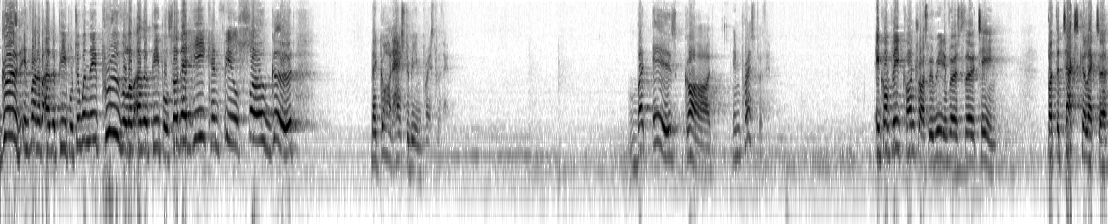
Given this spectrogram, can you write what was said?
good in front of other people to win the approval of other people so that he can feel so good that God has to be impressed with him. But is God impressed with him? In complete contrast, we read in verse 13 But the tax collector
